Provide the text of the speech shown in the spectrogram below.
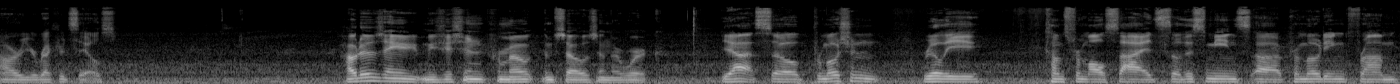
or your record sales. How does a musician promote themselves and their work? Yeah, so promotion really comes from all sides. So this means uh, promoting from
